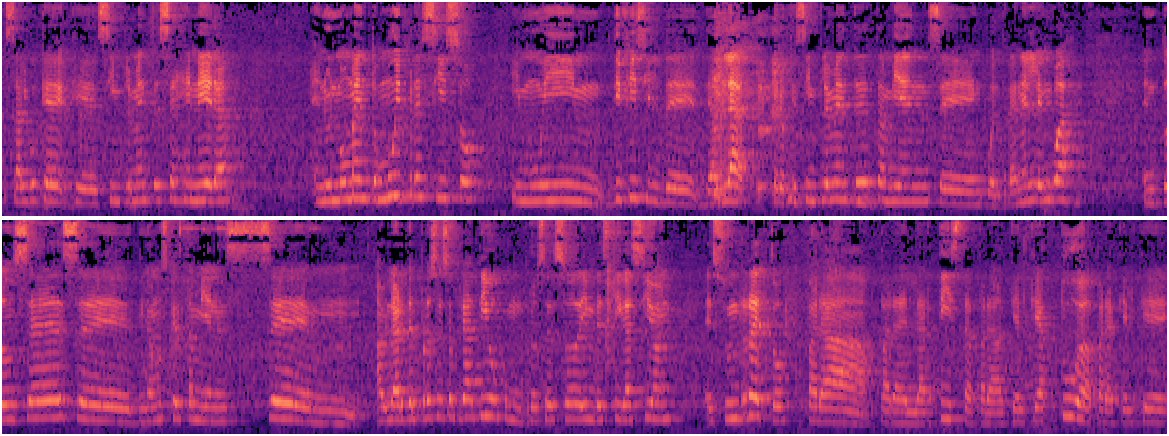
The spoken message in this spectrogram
es algo que simplemente se genera en un momento muy preciso y muy difícil de, hablar, pero que simplemente también se encuentra en el lenguaje. Entonces, eh, digamos que también es, eh, hablar del proceso creativo como un proceso de investigación es un reto para, para, el artista, para aquel que actúa, para aquel que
